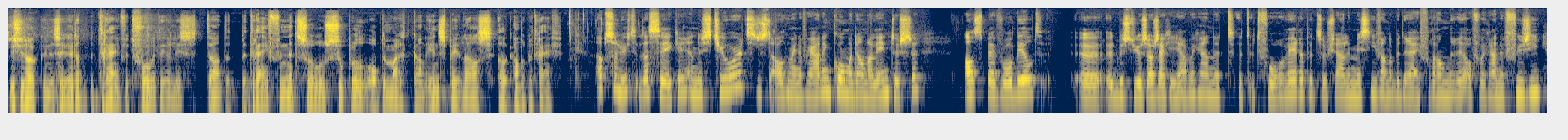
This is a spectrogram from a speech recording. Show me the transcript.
Dus je zou kunnen zeggen dat het bedrijf, het voordeel is dat het bedrijf net zo soepel op de markt kan inspelen als elk ander bedrijf. Absoluut, dat is zeker. En de stewards, dus de algemene vergadering, komen dan alleen tussen als bijvoorbeeld uh, het bestuur zou zeggen: ja, we gaan het, het, het voorwerp, het sociale missie van het bedrijf veranderen, of we gaan een fusie.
